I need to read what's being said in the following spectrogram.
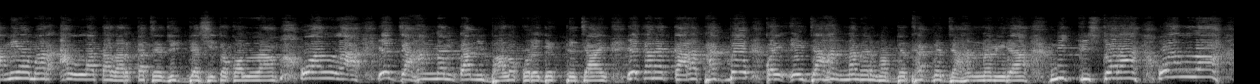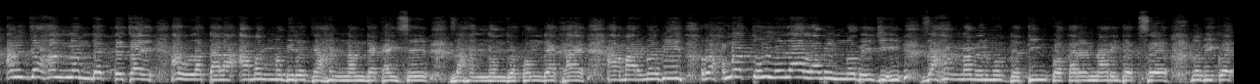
আমি আমার আল্লাহ তালার কাছে জিজ্ঞাসিত করলাম, ও আল্লাহ এই জাহান্নামটা আমি ভালো করে দেখতে চাই। এখানে কারা থাকবে? কয়, এই জাহান্নামের মধ্যে থাকবে জাহান্নামীরা, নিকৃষ্টরা। ও আল্লাহ, আমি জাহান্নাম দেখতে চাই। আল্লাহ তালা আমার নবীরে জাহান্নাম দেখাইছে। জাহান্নাম যখন দেখায়, আমার নবী রহমাতুল্লিল আলামিন নবীজি জাহান্নামের মধ্যে তিন প্রকারের নারী দেখছে। নবী কয়,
